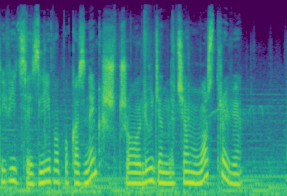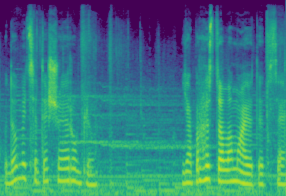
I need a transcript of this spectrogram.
Дивіться, зліва показник, що людям на цьому острові подобається те, що я роблю. Я просто ламаю те все.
